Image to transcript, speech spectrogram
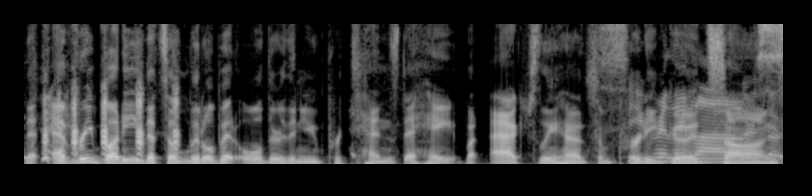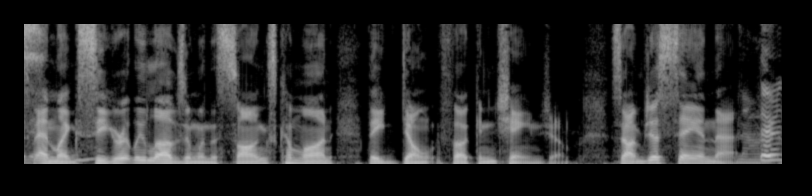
that everybody that's a little bit older than you pretends to hate, but actually has some pretty Secretly good loves. songs, So good. and like secretly loves. And when the songs come on, they don't fucking change them. So I'm just saying that. No. There-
